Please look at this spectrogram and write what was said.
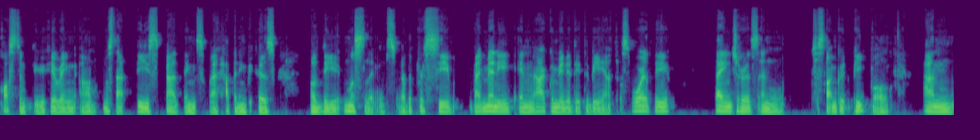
accustomed to hearing um, was that these bad things were happening because of the Muslims. You know, they're perceived by many in our community to be untrustworthy, dangerous, and just not good people. And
